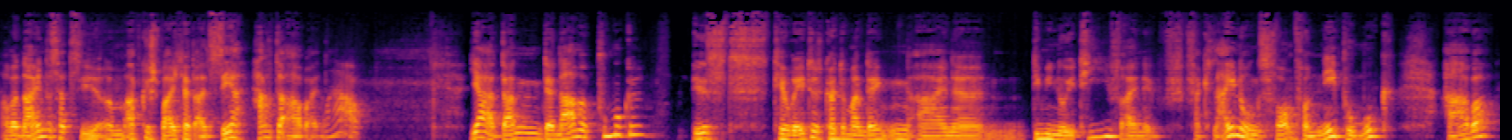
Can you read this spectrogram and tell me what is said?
Aber nein, das hat sie ähm, abgespeichert als sehr harte Arbeit. Wow. Ja, dann der Name Pumuckel ist theoretisch könnte man denken eine Diminutiv, eine Verkleinerungsform von Nepomuk, aber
